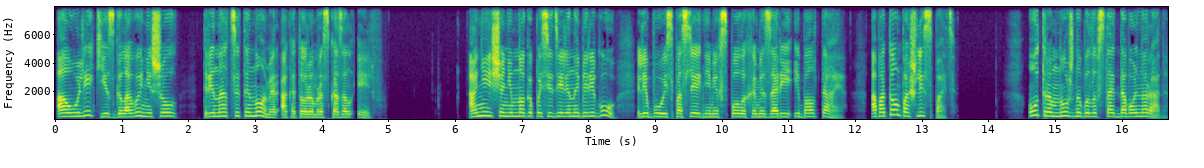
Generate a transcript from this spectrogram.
А у Лики из головы не шел тринадцатый номер, о котором рассказал эльф. Они еще немного посидели на берегу, любуясь последними всполохами зари и болтая, а потом пошли спать. Утром нужно было встать довольно рано.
